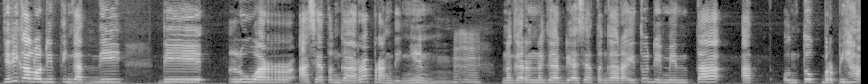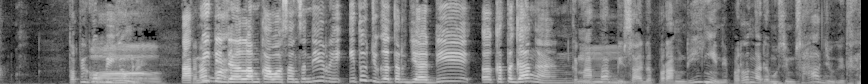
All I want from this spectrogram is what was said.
Jadi kalau di tingkat di di luar Asia Tenggara perang dingin. Hmm. Mm-mm. Negara-negara di Asia Tenggara itu diminta at- untuk berpihak. Tapi gue bingung deh. Oh. Tapi Kenapa- di dalam kawasan sendiri itu juga terjadi eh, ketegangan. Kenapa bisa ada perang dingin nih? Padahal nggak ada musim salju gitu.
